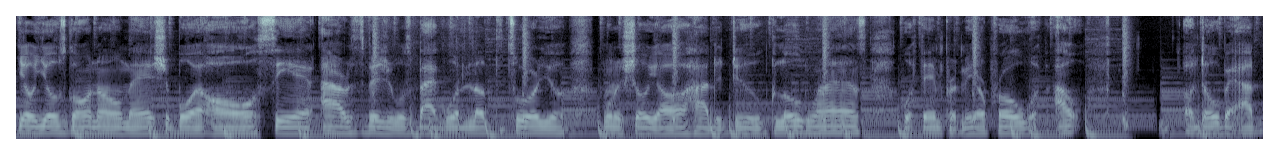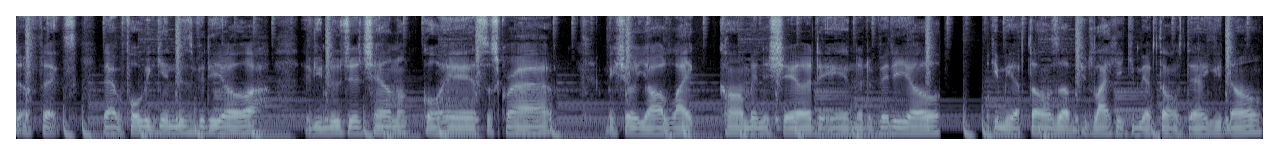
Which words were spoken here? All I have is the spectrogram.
Yo, yo's going on, man? It's your boy All Seeing Iris Visuals back with another tutorial. Want to show y'all how to do glow lines within Premiere Pro without Adobe After Effects. Now, before we get in this video, if you're new to the channel, go ahead and subscribe. Make sure y'all like, comment, and share at the end of the video. Give me a thumbs up if you like it. Give me a thumbs down if you don't.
